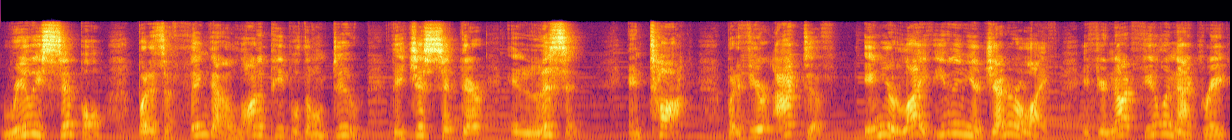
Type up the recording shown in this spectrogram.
really simple, but it's a thing that a lot of people don't do. They just sit there and listen and talk. But if you're active in your life, even in your general life, if you're not feeling that great,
